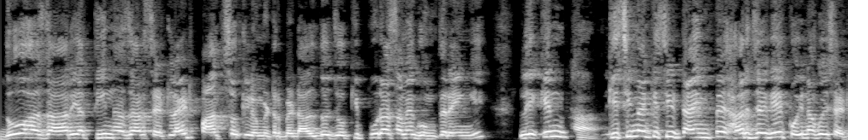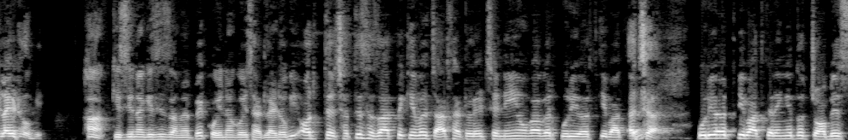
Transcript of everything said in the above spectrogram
दो हज़ार या तीन हज़ार सेटेलाइट पाँच सौ किलोमीटर पे डाल दो जो कि पूरा समय घूमते रहेंगी। लेकिन हाँ। किसी ना किसी टाइम पे हर जगह कोई ना कोई सेटेलाइट होगी। हाँ किसी ना किसी समय पे कोई ना कोई सैटेलाइट होगी और छत्तीस हज़ार पे केवल चार सैटेलाइट से नहीं होगा अगर पूरी अर्थ की बात करें। अच्छा। पूरी अर्थ की बात करेंगे तो चौबीस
